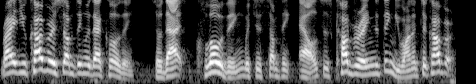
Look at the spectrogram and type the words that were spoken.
right. You cover something with that clothing. So that clothing, which is something else, is covering the thing you wanted to cover.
